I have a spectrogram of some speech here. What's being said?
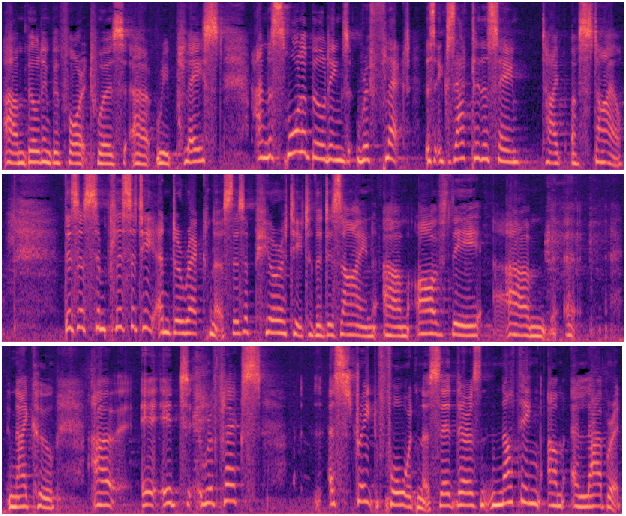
um, building before it was uh, replaced. And the smaller buildings reflect this exactly the same type of style. There's a simplicity and directness, there's a purity to the design um, of the uh, Naiku uh, it, it, reflects a straightforwardness. There, there's nothing um, elaborate.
